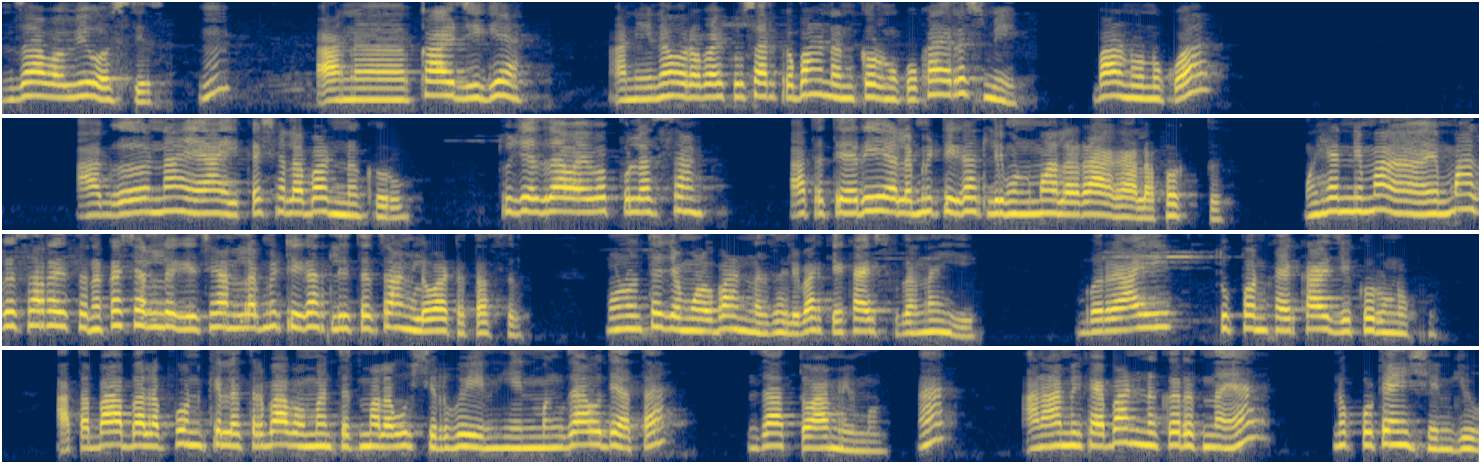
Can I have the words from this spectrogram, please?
जावा व्यवस्थित आणि काळजी घ्या. आणि नवरा बायको सारखं भांडण करू नको. काय रश्मी? भांडू नको हा? अगं नाही आई कशाला भांडणं करू? तुझ्या जावाय बापूला सांग. आता त्या रियाला मिठी घातली म्हणून मला राग आला फक्त. मग ह्यांनी मागं सारायचं ना कशाला लगेच ह्यांना मिठी घातली तर चांगलं वाटत असेल? म्हणून त्याच्यामुळे भांडणं झाली बाकी काय सुद्धा नाहीये. बरं आई तू पण काय काळजी करू नको. आता बाबाला फोन केला तर बाबा म्हणतात मला उशीर होईल हे मग जाऊ दे आता. जातो आम्ही मग हा? आणि आम्ही काय भांडणं करत नाही हा? नको टेन्शन घेऊ.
